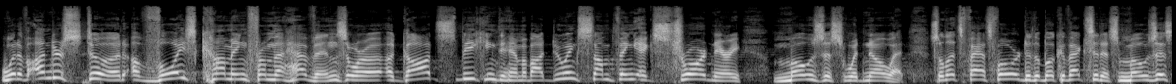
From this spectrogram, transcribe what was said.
would have understood a voice coming from the heavens or a, a, God speaking to him about doing something extraordinary, Moses would know it. So let's fast forward to the book of Exodus. Moses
